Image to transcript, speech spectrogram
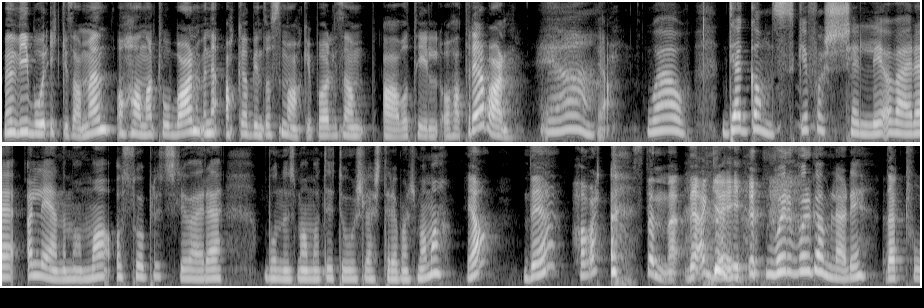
Men vi bor ikke sammen, og han har to barn. Men jeg har akkurat begynt å smake på liksom, av og til å ha tre barn. Ja. Ja. Wow. Det er ganske forskjellig å være alenemamma og så plutselig være bonusmamma til to slash trebarnsmamma. ja, det har vært spennende. Det er gøy. Hvor, hvor gamle er de? Det er to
